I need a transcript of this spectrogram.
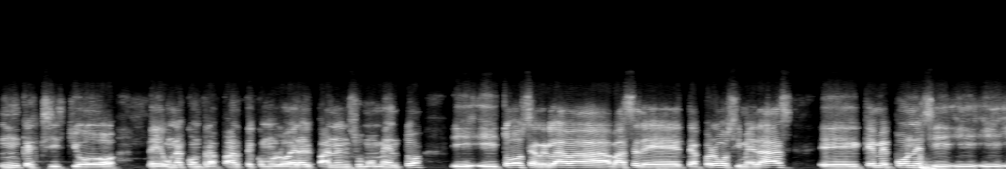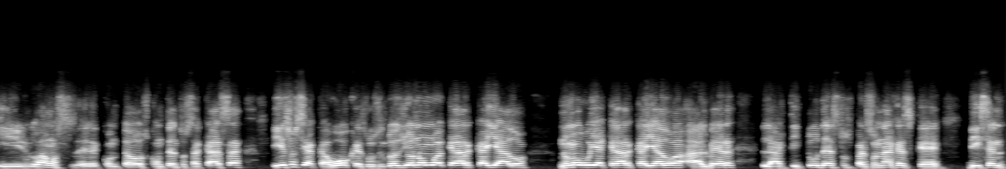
nunca existió eh, una contraparte como lo era el PAN en su momento y, y todo se arreglaba a base de te apruebo si me das eh, me pones y, y, vamos eh, con todos contentos a casa. Y eso se acabó, Jesús. Entonces yo no voy a quedar callado, no me voy a quedar callado al ver la actitud de estos personajes que dicen,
